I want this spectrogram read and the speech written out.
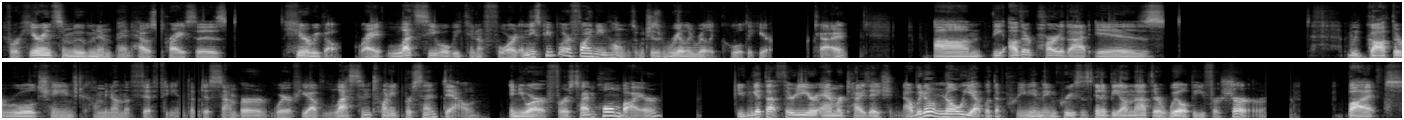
if we're hearing some movement in penthouse prices, here we go, right? Let's see what we can afford. And these people are finding homes, which is really, really cool to hear. Okay. Um, the other part of that is we've got the rule change coming on the 15th of December, where if you have less than 20% down and you are a first time home buyer, you can get that 30 year amortization. Now, we don't know yet what the premium increase is going to be on that. There will be for sure, but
